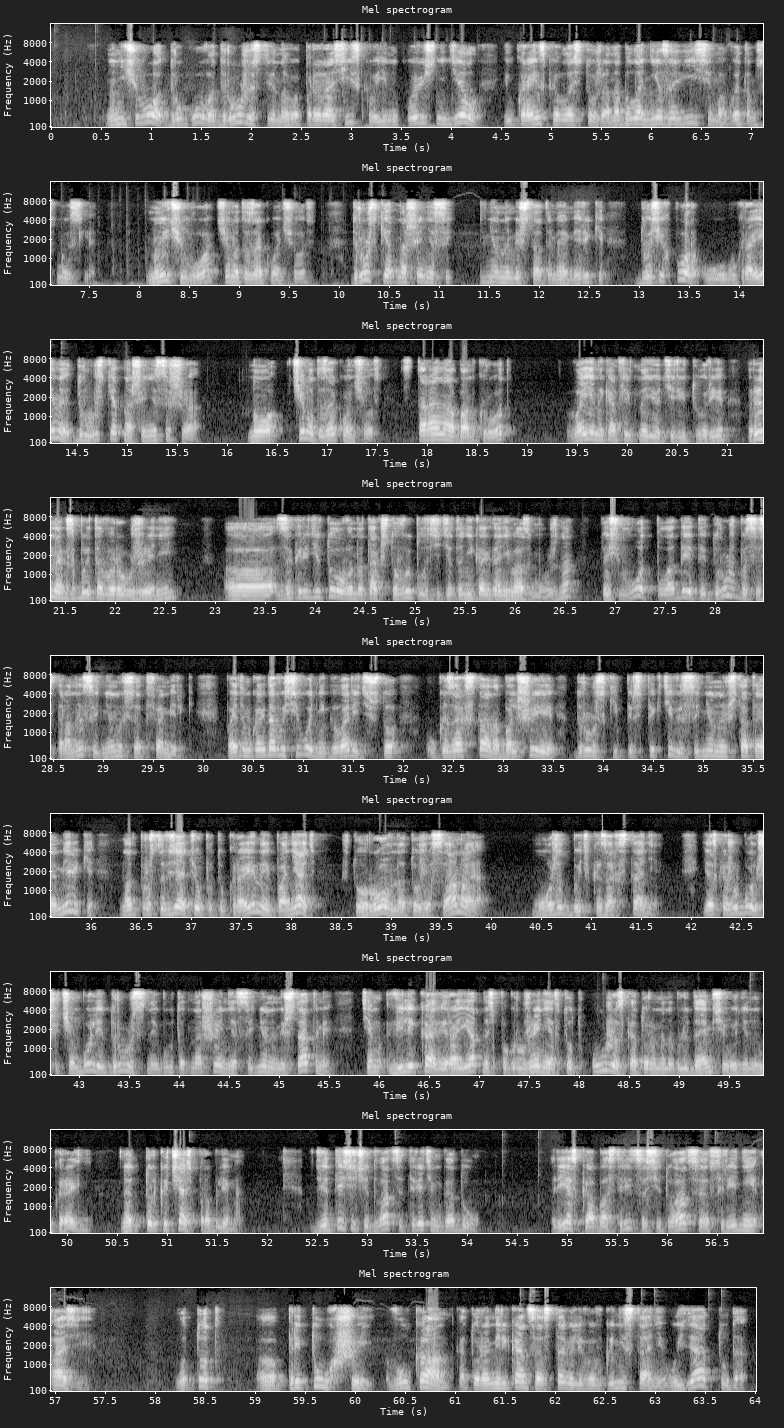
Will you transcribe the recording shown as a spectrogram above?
Но ничего другого дружественного, пророссийского Янукович не делал, и украинская власть тоже. Она была независима в этом смысле. Ну и чего? Чем это закончилось? Дружеские отношения с Соединенными Штатами Америки до сих пор у Украины дружеские отношения с США. Но чем это закончилось? Сторона банкрот, военный конфликт на ее территории, рынок сбыта вооружений, закредитовано так, что выплатить это никогда невозможно. То есть вот плоды этой дружбы со стороны Соединенных Штатов Америки. Поэтому, когда вы сегодня говорите, что у Казахстана большие дружеские перспективы с Соединенными Штатами Америки, надо просто взять опыт Украины и понять, что ровно то же самое может быть в Казахстане. Я скажу больше, чем более дружественные будут отношения с Соединенными Штатами, тем велика вероятность погружения в тот ужас, который мы наблюдаем сегодня на Украине. Но это только часть проблемы. В 2023 году резко обострится ситуация в Средней Азии. Вот тот э, притухший вулкан, который американцы оставили в Афганистане, уйдя оттуда,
